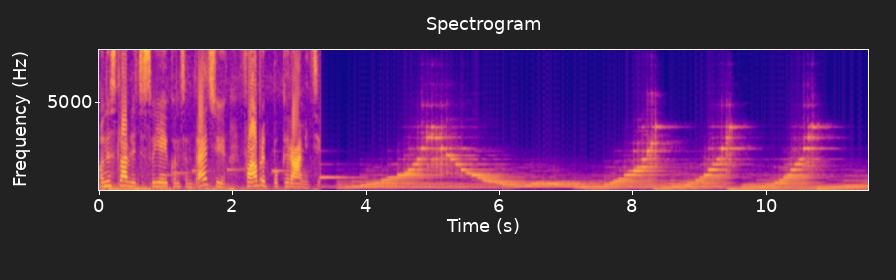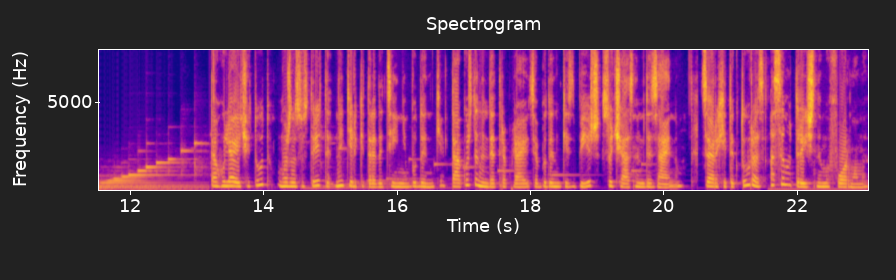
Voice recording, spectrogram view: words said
вони славляться своєю концентрацією фабрик по кераміці. Та гуляючи тут, можна зустріти не тільки традиційні будинки, також де-не-де трапляються будинки з більш сучасним дизайном. Це архітектура з асиметричними формами,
